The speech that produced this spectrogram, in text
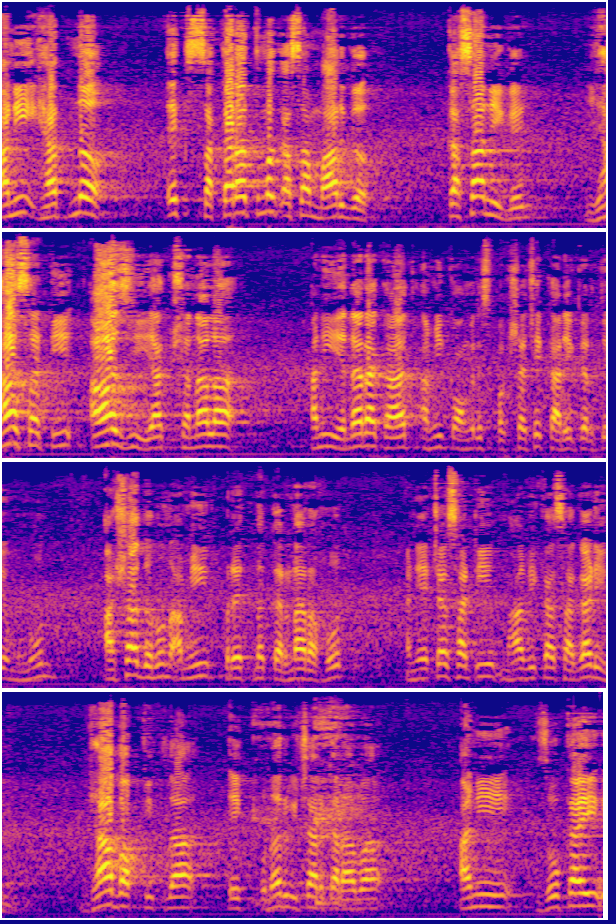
आणि ह्यातनं एक सकारात्मक असा मार्ग कसा निघेल ह्यासाठी आजही या क्षणाला आणि येणाऱ्या काळात आम्ही काँग्रेस पक्षाचे कार्यकर्ते म्हणून आशा धरून आम्ही प्रयत्न करणार आहोत. आणि याच्यासाठी महाविकास आघाडीनं ह्या बाबतीतला एक पुनर्विचार करावा. आणि जो काही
